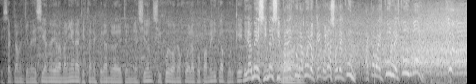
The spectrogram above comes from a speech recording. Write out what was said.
Exactamente, me decían hoy a la mañana que están esperando la determinación si juega o no juega la Copa América porque... Mira Messi, Messi para el ah. Kun Agüero, qué golazo de Kun. Acaba el Kun, el Kun, gol. ¡Gol!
